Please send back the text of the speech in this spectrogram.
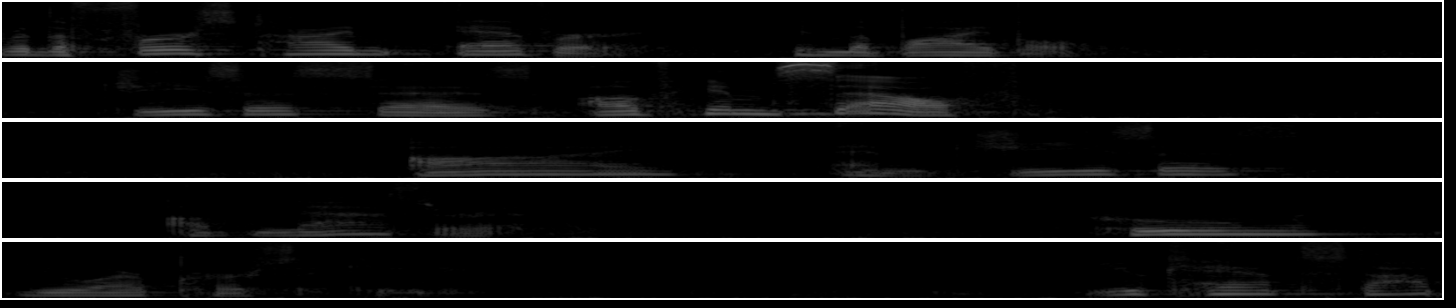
For the first time ever in the Bible, Jesus says of himself, I am Jesus of Nazareth whom you are persecuting. You can't stop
